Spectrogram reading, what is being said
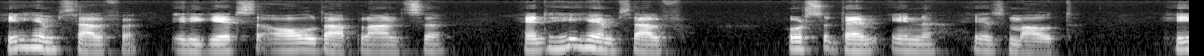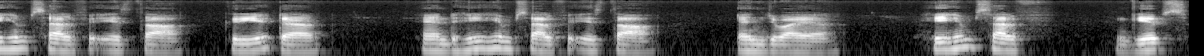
He himself irrigates all the plants, and he himself puts them in his mouth. He himself is the creator, and he himself is the enjoyer. He himself gives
